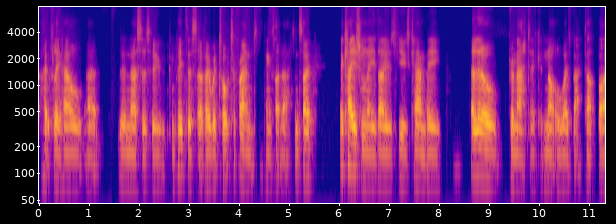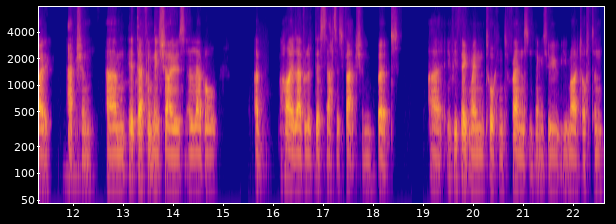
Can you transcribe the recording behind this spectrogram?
hopefully how uh, the nurses who completed this survey would talk to friends, things like that. And so occasionally those views can be a little dramatic and not always backed up by action. Um, it definitely shows a level, a high level of dissatisfaction. But uh, if you think when talking to friends and things, you you might often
